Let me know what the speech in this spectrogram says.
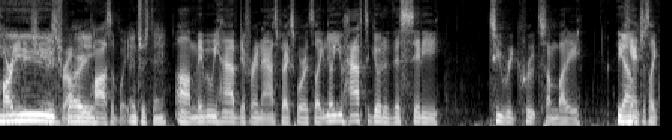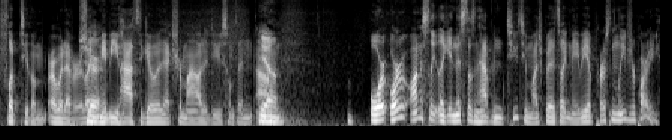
party to choose from, party. possibly. Interesting. Um, maybe we have different aspects where it's like, no, you have to go to this city to recruit somebody. You Yeah. can't just like flip to them or whatever. Sure. Like maybe you have to go an extra mile to do something. Um, yeah. or or honestly, like, and this doesn't happen too too much, but it's like maybe a person leaves your party,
